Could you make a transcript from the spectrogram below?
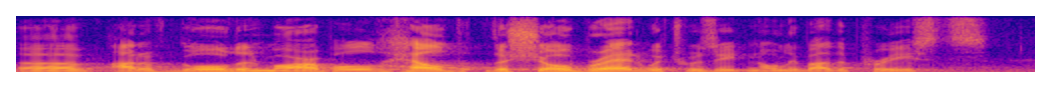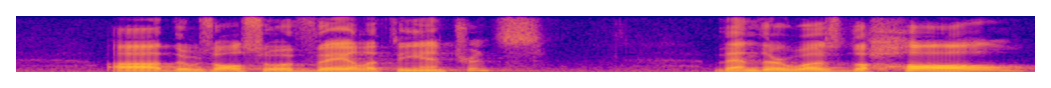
uh, out of gold and marble, held the showbread, which was eaten only by the priests. Uh, there was also a veil at the entrance. Then there was the hall.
